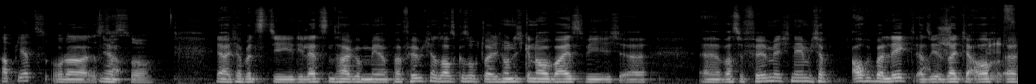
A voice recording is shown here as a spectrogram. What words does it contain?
ab jetzt oder ist Ja. das so? Ja, ich habe jetzt die, die letzten Tage mir ein paar Filmchen rausgesucht, weil ich noch nicht genau weiß, wie ich, äh, äh, was für Filme ich nehme. Ich habe auch überlegt, also ihr seid ja auch, äh,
